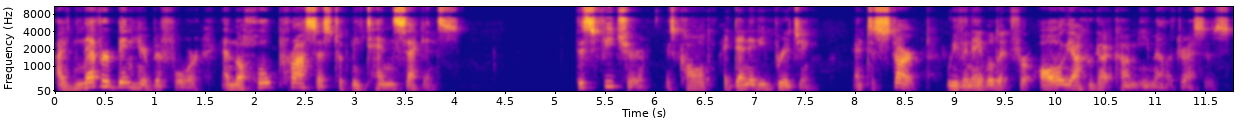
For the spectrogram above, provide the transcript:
I've never been here before, and the whole process took me 10 seconds. This feature is called Identity Bridging, and to start, we've enabled it for all yahoo.com email addresses.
